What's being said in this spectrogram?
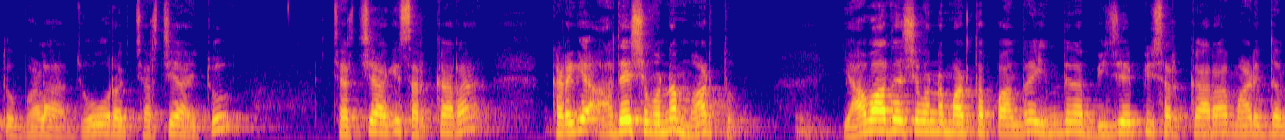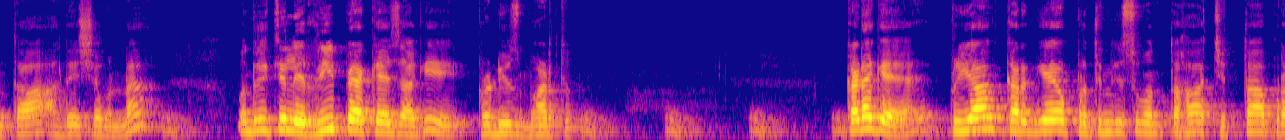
ಇದು ಭಾಳ ಜೋರಾಗಿ ಚರ್ಚೆ ಆಯಿತು ಚರ್ಚೆಯಾಗಿ ಸರ್ಕಾರ ಕಡೆಗೆ ಆದೇಶವನ್ನು ಮಾಡ್ತು. ಯಾವ ಆದೇಶವನ್ನು ಮಾಡ್ತಪ್ಪ ಅಂದರೆ ಇಂದಿನ ಬಿ ಜೆ ಪಿ ಸರ್ಕಾರ ಮಾಡಿದ್ದಂಥ ಆದೇಶವನ್ನು ಒಂದು ರೀತಿಯಲ್ಲಿ ರೀಪ್ಯಾಕೇಜ್ ಆಗಿ ಪ್ರೊಡ್ಯೂಸ್ ಮಾಡ್ತು. ಕಡೆಗೆ ಪ್ರಿಯಾಂಕ್ ಖರ್ಗೆ ಪ್ರತಿನಿಧಿಸುವಂತಹ ಚಿತ್ತಾಪುರ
